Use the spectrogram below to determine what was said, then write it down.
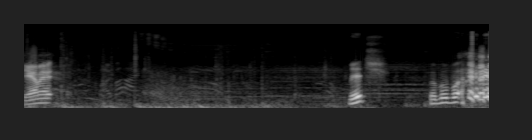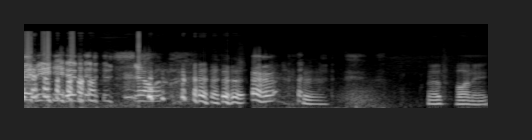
Damn it. Bitch! Bu- bu- bu- he ended his shell. That's funny.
